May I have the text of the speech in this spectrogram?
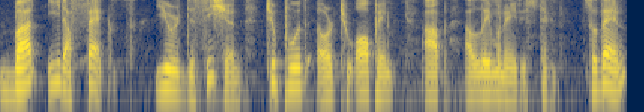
but it affects your decision to put or to open up a lemonade stand. So then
